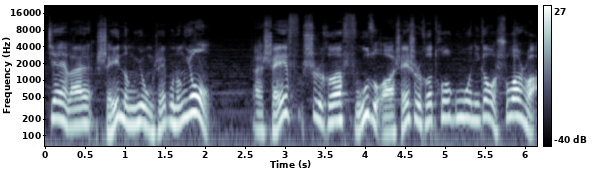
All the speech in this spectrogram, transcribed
接下来谁能用谁不能用，哎，谁适合辅佐，谁适合托孤，你给我说说，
